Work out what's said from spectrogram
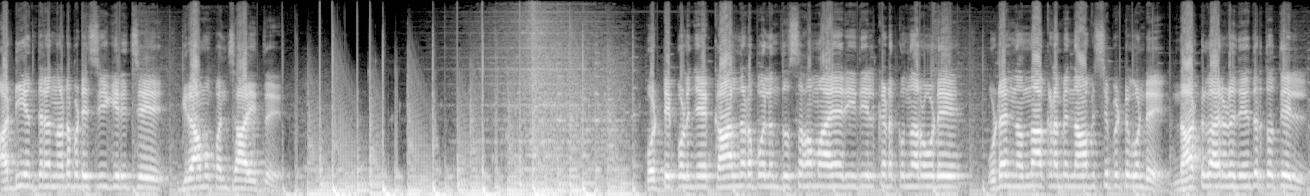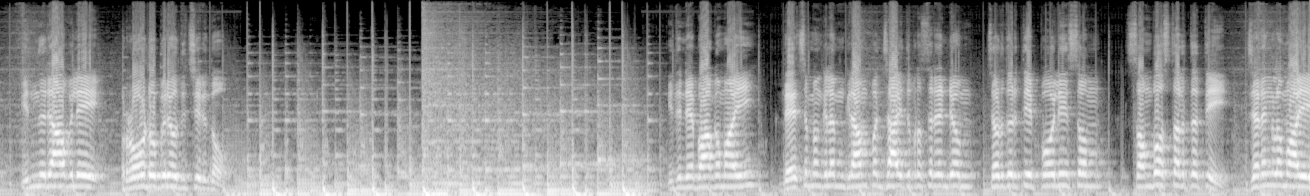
അടിയന്തര നടപടി സ്വീകരിച്ച് ഗ്രാമപഞ്ചായത്ത് പൊട്ടിപ്പൊളിഞ്ഞ് കാൽനട പോലും ദുസ്സഹമായ രീതിയിൽ കിടക്കുന്ന റോഡ് ഉടൻ നന്നാക്കണമെന്ന് ആവശ്യപ്പെട്ടുകൊണ്ട് നാട്ടുകാരുടെ നേതൃത്വത്തിൽ ഇന്ന് രാവിലെ റോഡ് ഉപരോധിച്ചിരുന്നു. ഇതിന്റെ ഭാഗമായി ദേശമംഗലം ഗ്രാമപഞ്ചായത്ത് പ്രസിഡന്റും ചെറുതുരുത്തി പോലീസും സംഭവ സ്ഥലത്തെത്തി ജനങ്ങളുമായി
